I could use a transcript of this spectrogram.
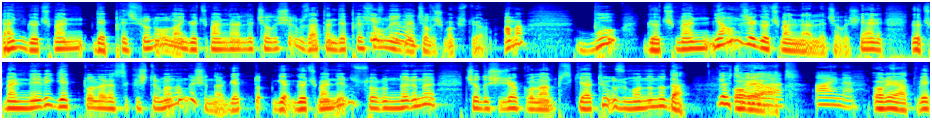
ben göçmen depresyonu olan göçmenlerle çalışırım. Zaten depresyonla Kesinlikle. ilgili çalışmak istiyorum. Ama bu göçmen yalnızca göçmenlerle çalış. Yani göçmenleri gettolara sıkıştırmanın dışında getto, gö- göçmenlerin sorunlarını çalışacak olan psikiyatri uzmanını da Göçmen oraya olarak. at. Aynen. Oraya at ve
